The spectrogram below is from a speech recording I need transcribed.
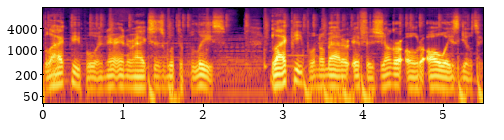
black people and their interactions with the police, black people, no matter if it's young or old, are always guilty.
